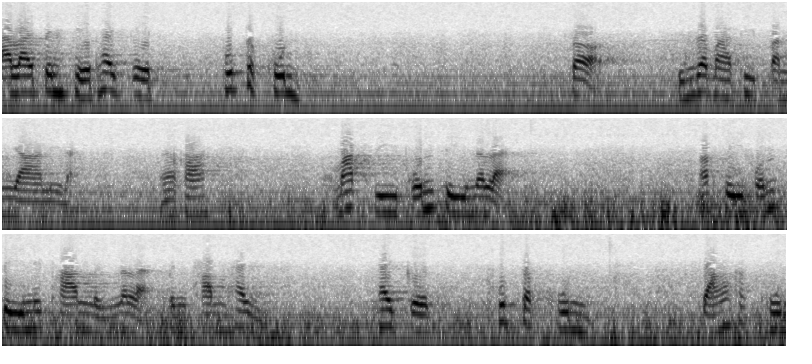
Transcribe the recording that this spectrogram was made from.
อะไรเป็นเหตุให้เกิดพุทธคุณ ก็ สินสมาธิปัญญานี่แหละนะคะมรรคสีผลสีนั่นแหละมรรคสีผลสีนิพพานหนึ่งนั่นแหละ เป็นธรรมให้ให้เกิดพุทธคุณ สังฆคุณ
